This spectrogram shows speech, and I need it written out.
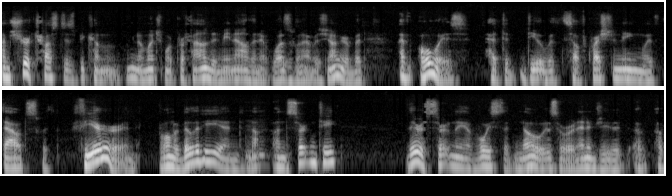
I'm sure trust has become, you know, much more profound in me now than it was when I was younger, but I've always had to deal with self-questioning, with doubts, with fear and vulnerability and mm-hmm. uncertainty. There is certainly a voice that knows, or an energy that of, of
